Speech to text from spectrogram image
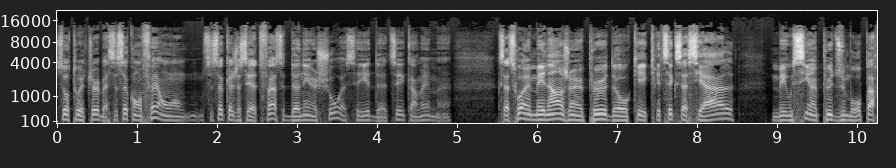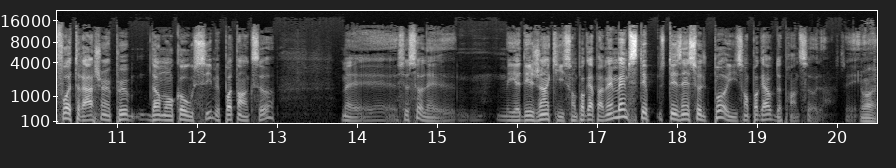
sur Twitter, ben, c'est ça qu'on fait. On, c'est ça que j'essayais de faire, c'est de donner un show, essayer de, tu sais, quand même, euh, que ça soit un mélange un peu de, OK, critique sociale, mais aussi un peu d'humour. Parfois trash, un peu, dans mon cas aussi, mais pas tant que ça. Mais euh, c'est ça. Mais il y a des gens qui sont pas capables. Même, même si tu les insultes pas, ils sont pas capables de prendre ça. là. C'est- Ouais.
